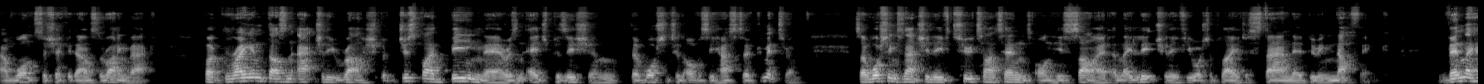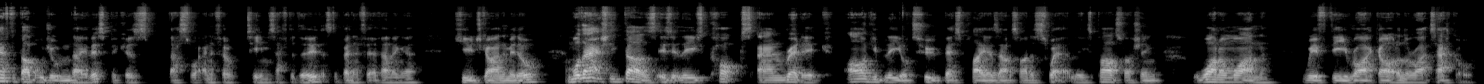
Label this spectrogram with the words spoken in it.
and wants to check it down to the running back. But Graham doesn't actually rush, but just by being there as an edge position, that Washington obviously has to commit to him. So Washington actually leaves two tight ends on his side, and they literally, if you watch the play, just stand there doing nothing. Then they have to double Jordan Davis because that's what NFL teams have to do. That's the benefit of having a huge guy in the middle. And what that actually does is it leaves Cox and Reddick, arguably your two best players outside of Sweat, at least pass rushing, one on one with the right guard and the right tackle.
